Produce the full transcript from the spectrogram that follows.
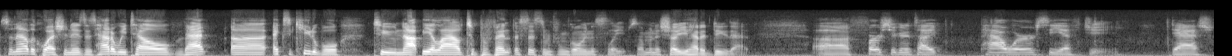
So now the question is, is how do we tell that uh, executable to not be allowed to prevent the system from going to sleep? So I'm going to show you how to do that. Uh, first, you're going to type power cfg dash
